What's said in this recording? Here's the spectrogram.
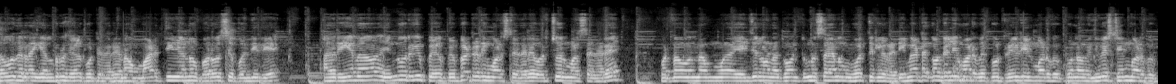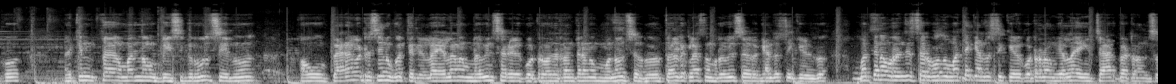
ಸಹೋದರಾಗಿ ಎಲ್ಲರೂ ಹೇಳ್ಕೊಟ್ಟಿದ್ದಾರೆ. ನಾವು ಮಾಡ್ತೀವಿ ಅನ್ನೋ ಭರವಸೆ ಬಂದಿದೆ. ಆದ್ರೆ ಏನೋ ಇನ್ನೂರಿಗೆ ಪೇಪರ್ ಟ್ರೇಡಿಂಗ್ ಮಾಡಿಸ್ತಾ ಇದ್ದಾರೆ ವರ್ಚುವಲ್ ಮಾಡಿಸ್ತಾ ಇದ್ದಾರೆ. ಬಟ್ ನಾವು ನಮ್ಮ ಏಂಜಲ್ ಲೋನ್ ಅಕೌಂಟ್ ಸಹ ನಮ್ಗೆ ಗೊತ್ತಿರಲಿಲ್ಲ. ಡಿಮ್ಯಾಟ್ ಅಕೌಂಟ್ ಅಲ್ಲಿ ಮಾಡಬೇಕು ಟ್ರೇಡ್ ಏನ್ ಮಾಡಬೇಕು, ನಾವು ಇನ್ವೆಸ್ಟ್ ಏನು ಮಾಡಬೇಕು? ಅದಕ್ಕಿಂತ ಮತ್ತೆ ನಮ್ಗೆ ಬೇಸಿಕ್ ರೂಲ್ಸ್ ಏನು, ಅವು ಪ್ಯಾರಾಮೀಟರ್ಸ್ ಏನು ಗೊತ್ತಿರಲಿಲ್ಲ. ಎಲ್ಲ ನಮ್ಮ ನವೀನ್ ಸರ್ ಹೇಳ್ಕೊಟ್ರು. ಅದರ ನಂತರ ನಮ್ಮ ಮನೋಜ್ ಸರ್ ಥರ್ಡ್ ಕ್ಲಾಸ್ ನಮ್ಮ ರವಿ ಸರ್ ಕ್ಯಾನ್ವಸ್ ಕೇಳಿದ್ರು. ಮತ್ತೆ ನಾವು ರಂಜಿತ್ ಸರ್ ಬಂದು ಮತ್ತೆ ಕ್ಯಾನ್ವಸ್ ಕೇಳ್ಕೊಟ್ರು. ನಮಗೆಲ್ಲ ಈ ಚಾರ್ಟ್ ಪ್ಯಾಟರ್ನ್ಸ್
